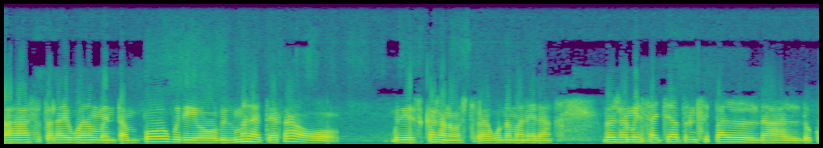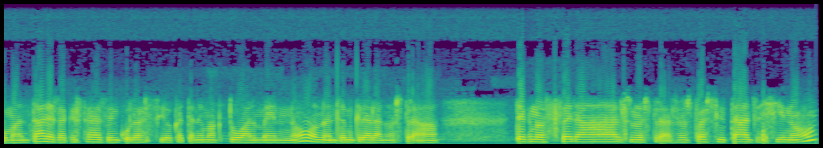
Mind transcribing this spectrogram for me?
uh, sota l'aigua de moment tampoc, vull dir, o vivim a la terra o vull dir, és casa nostra, d'alguna manera. Doncs el missatge principal del documental és aquesta desvinculació que tenim actualment, no?, on ens hem creat la nostra tecnosfera, els nostres, les nostres ciutats, així, no?,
